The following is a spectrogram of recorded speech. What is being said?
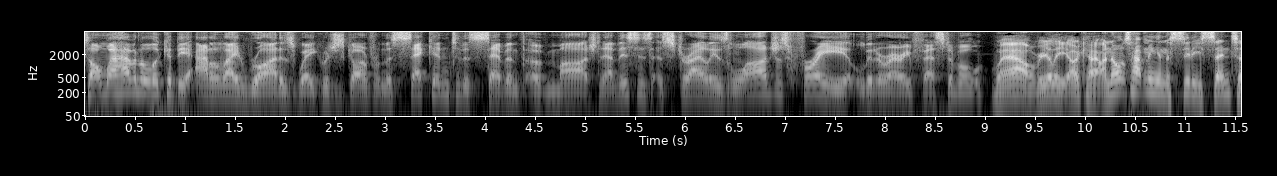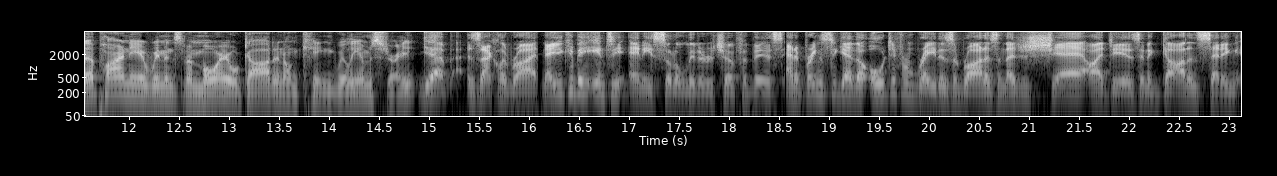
Tom, we're having a look at the Adelaide Writers Week, which is going from the 2nd to the 7th of March. Now, this is Australia's largest free literary festival. Wow, really? Okay. I know it's happening in the city centre, Pioneer Women's Memorial Garden on King William Street. Yep, exactly right. Now, you could be into any sort of literature for this, and it brings together all different readers and writers, and they just share ideas in a garden setting,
